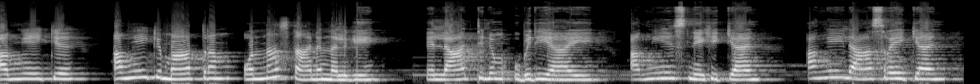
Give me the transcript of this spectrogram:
അങ്ങേക്ക് അങ്ങേക്ക് മാത്രം ഒന്നാം സ്ഥാനം നൽകി എല്ലാറ്റിലും ഉപരിയായി അങ്ങയെ സ്നേഹിക്കാൻ അങ്ങയിൽ ആശ്രയിക്കാൻ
